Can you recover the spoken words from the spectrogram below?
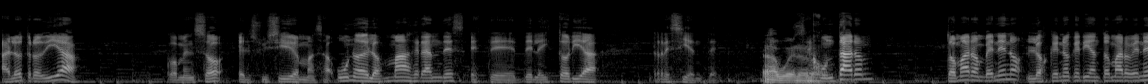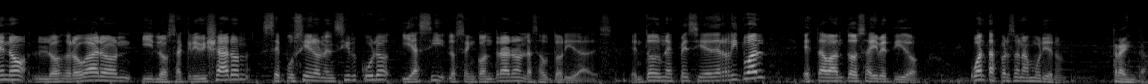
al otro día, comenzó el suicidio en masa. Uno de los más grandes este, de la historia reciente. Ah, bueno. Se no. juntaron, tomaron veneno, los que no querían tomar veneno los drogaron y los acribillaron, se pusieron en círculo y así los encontraron las autoridades. En toda una especie de ritual estaban todos ahí metidos. ¿Cuántas personas murieron? 30.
